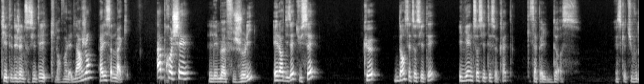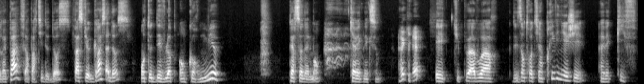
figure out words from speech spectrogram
qui était déjà une société qui leur volait de l'argent, Alison Mack approchait les meufs jolies et leur disait, tu sais que dans cette société, il y a une société secrète qui s'appelle DOS. Est-ce que tu voudrais pas faire partie de DOS? Parce que grâce à DOS, on te développe encore mieux, personnellement, qu'avec Nexum. Ok. Et tu peux avoir des entretiens privilégiés avec Kif,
